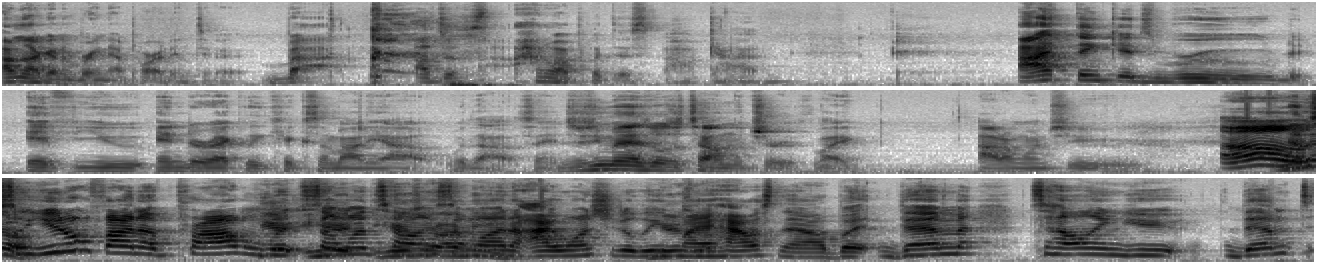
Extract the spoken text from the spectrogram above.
I'm not gonna bring that part into it. But I'll just. How do I put this? Oh God. I think it's rude if you indirectly kick somebody out without saying. Just you may as well just tell them the truth. Like, I don't want you. Oh, No, no. so you don't find a problem Here- with someone here's telling what I someone, mean. I, want you to leave Here's my what- house now, but them telling you, them t-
